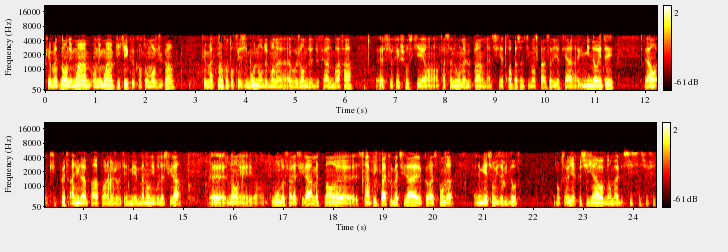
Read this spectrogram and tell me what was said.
que maintenant on est moins, impliqué que quand on mange du pain, que maintenant quand on fait zimoun, on demande aux gens de, faire une bracha euh, sur quelque chose qui est en, face à nous, on a le pain. S'il y a trois personnes qui mangent pas, ça veut dire qu'il y a une minorité là qui peut être annulable par rapport à la majorité. Mais maintenant au niveau de la tfila, euh, non, tout le monde doit faire la tfila. Maintenant, euh, ça implique pas que ma tfila elle corresponde à à une obligation vis-à-vis de l'autre. Donc ça veut dire que si j'ai un rov normal de 6, ça suffit.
